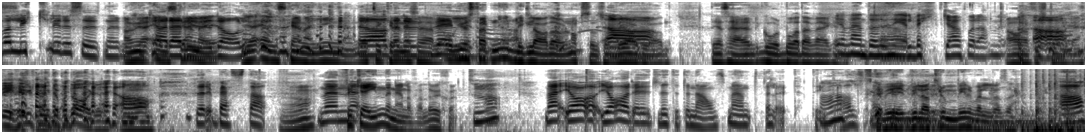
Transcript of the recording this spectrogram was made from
Vad lycklig du ser ut när Ja, vi jag, fick höra Rudolf. jag älskar den här jingeln. Jag Ja, tycker den den är så är här, och just för att ni blir glada av den också så blir jag Ja. glad. Det är så här, det går båda Jag vägar. väntade en Ja. hel vecka på den. Ja, jag förstår Ja. det. Det är höjdpunkten på dagen. Ja, det är det bästa. Ja. Men, Fick jag in den i alla fall, det var ju skönt. mm, Men jag, jag har ett litet announcement, eller det är inte alls. Ska vi, vill du ha trumvirvel eller så? Ja.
